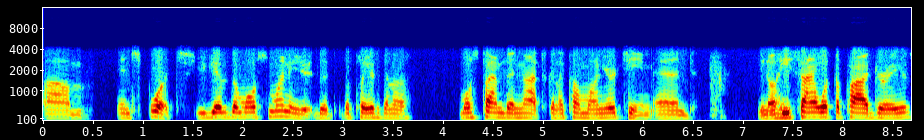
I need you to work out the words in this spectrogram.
um, in sports. You give the most money, the the player's gonna most time than not gonna come on your team. And you know he signed with the Padres.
